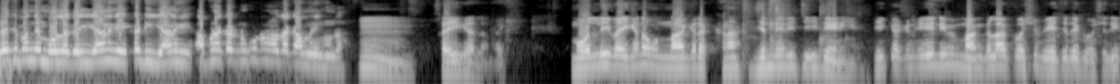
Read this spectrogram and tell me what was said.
ਵਿੱਚ ਬੰਦੇ ਮੁੱਲ ਕਰੀ ਜਾਣਗੇ ਘਟੀ ਜਾਣਗੇ ਆਪਣਾ ਘਟਣ ਘਟਣ ਵਾਲਾ ਤਾਂ ਕੰਮ ਨਹੀਂ ਹੁੰਦਾ। ਹੂੰ ਸਹੀ ਗੱਲ ਆ ਬਾਈ। ਮੁੱਲ ਹੀ ਬਾਈ ਕਹਿੰਦਾ ਉਨਾ ਕਿ ਰੱਖਣਾ ਜਿੰਨੇ ਦੀ ਚੀਜ਼ ਦੇਣੀ ਹੈ। ਠੀਕ ਹੈ ਕਿ ਇਹ ਨਹੀਂ ਵੀ ਮੰਗ ਲਾ ਕੁਛ ਵੇਚਦੇ ਕੁਛ ਦੀ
